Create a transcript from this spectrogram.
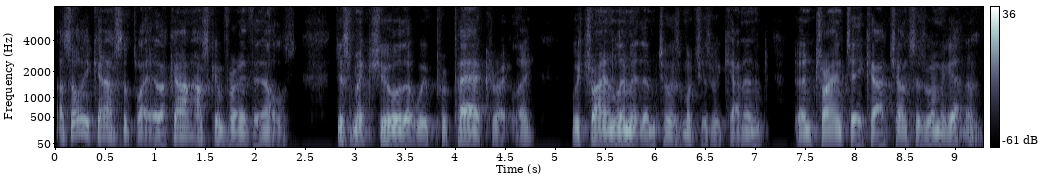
That's all you can ask the players. I can't ask them for anything else. Just make sure that we prepare correctly. We try and limit them to as much as we can, and and try and take our chances when we get them.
